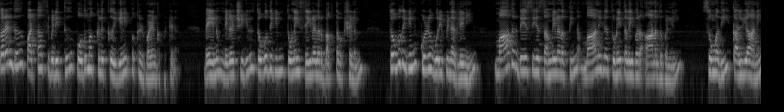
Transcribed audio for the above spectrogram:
தொடர்ந்து பட்டாசு வெடித்து பொதுமக்களுக்கு இனிப்புகள் வழங்கப்பட்டன. மேலும் நிகழ்ச்சியில் தொகுதியின் துணை செயலாளர் பக்தபக்ஷலும் தொகுதியின் குழு உறுப்பினர் லெனின் மாதர் தேசிய சம்மேளனத்தின் மாநில துணைத் தலைவர் ஆனந்தவள்ளி சுமதி கல்யாணி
